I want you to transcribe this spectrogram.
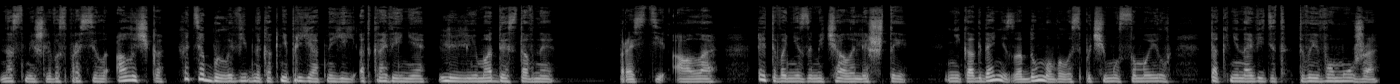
Насмешливо спросила Алочка, хотя было видно, как неприятно ей откровение Лилии Модестовны. «Прости, Алла, этого не замечала лишь ты никогда не задумывалась, почему Самуил так ненавидит твоего мужа.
